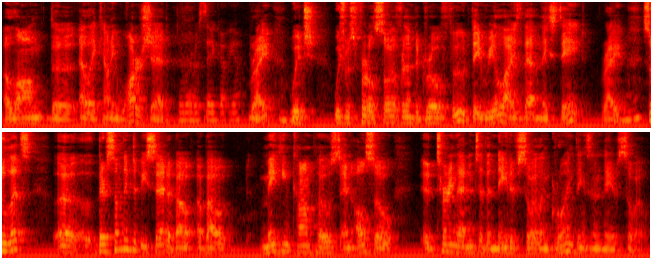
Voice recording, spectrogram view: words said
along the LA County watershed, the Arroyo Seco, yeah. right? Which which was fertile soil for them to grow food. They realized that and they stayed, right? So let's. Uh, there's something to be said about about making compost and also uh, turning that into the native soil and growing things in the native soil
